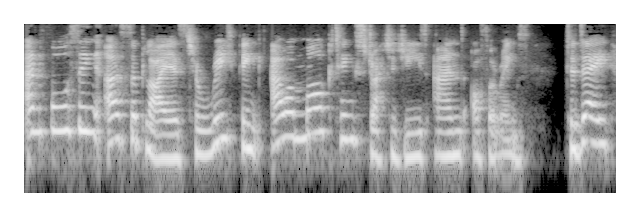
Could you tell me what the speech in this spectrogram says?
and forcing us suppliers to rethink our marketing strategies and offerings. Today,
